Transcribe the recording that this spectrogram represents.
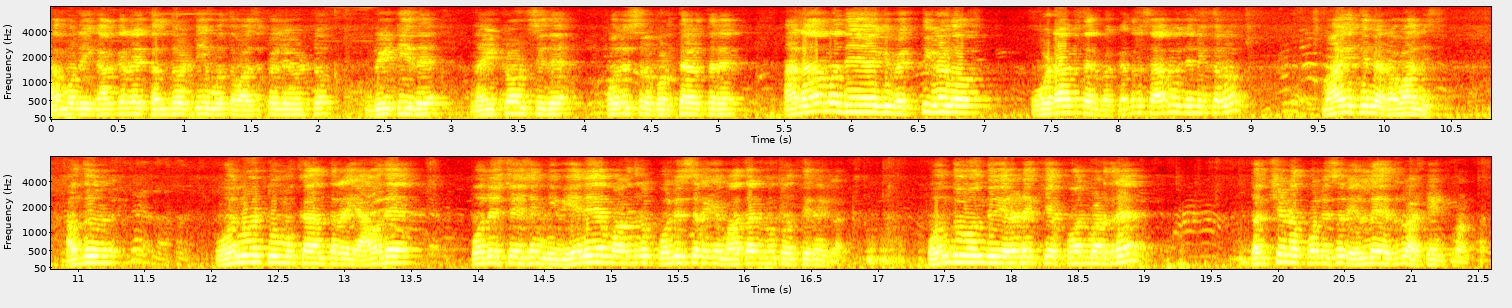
ನಮ್ಮನ್ನು ಈಗಾಗಲೇ ಕಲ್ದೊಡ್ಡಿ ಮತ್ತು ವಾಜಪೇಯಿ ಲೇಔಟ್ ಬಿಟಿ ಇದೆ ನೈಟ್ ರೌಂಡ್ಸ್ ಇದೆ, ಪೊಲೀಸರು ಬರ್ತಾ ಇರ್ತಾರೆ. ಅನಾಮಧೇಯವಾಗಿ ವ್ಯಕ್ತಿಗಳು ಓಡಾಡ್ತಾ ಇರ್ಬೇಕಾದ್ರೆ ಸಾರ್ವಜನಿಕರು ಮಾಹಿತಿನ ರವಾನಿಸಿ. ಅದು ಒನ್ ಒನ್ ಟು ಮುಖಾಂತರ ಯಾವುದೇ ಪೊಲೀಸ್ ಸ್ಟೇಷನ್ ನೀವು ಏನೇ ಮಾಡಿದ್ರು ಪೊಲೀಸರಿಗೆ ಮಾತಾಡಬೇಕು ಅಂತೇನಿಲ್ಲ. ಒಂದು ಒಂದು ಎರಡಕ್ಕೆ ಫೋನ್ ಮಾಡಿದ್ರೆ ತಕ್ಷಣ ಪೊಲೀಸರು ಎಲ್ಲೇ ಇದ್ರು ಅಟೆಂಡ್ ಮಾಡ್ತಾರೆ.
